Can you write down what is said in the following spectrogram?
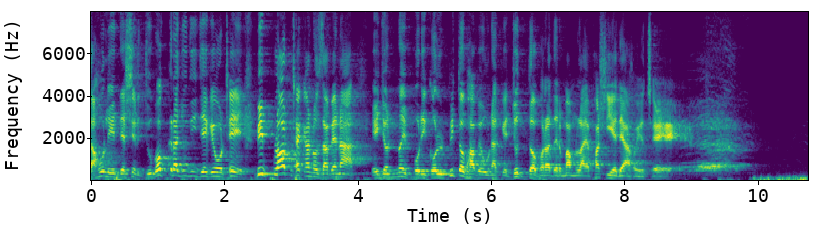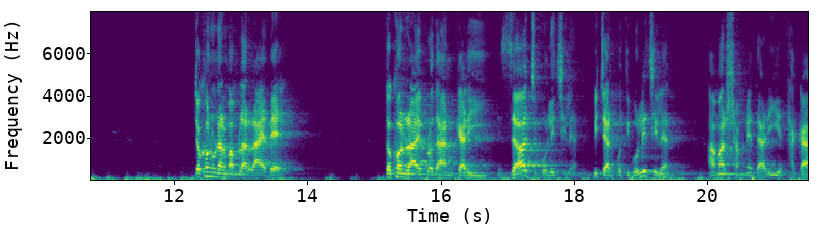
তাহলে দেশের যুবকরা যদি জেগে ওঠে, বিপ্লব ঠেকানো যাবে না। এই জন্যই পরিকল্পিতভাবে ওনাকে যুদ্ধাপরাধের মামলায় ফাঁসিয়ে দেয়া হয়েছে। যখন ওনার মামলার রায় দেয়, তখন রায় প্রদানকারী জাজ বলেছিলেন, বিচারপতি বলেছিলেন, আমার সামনে দাঁড়িয়ে থাকা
